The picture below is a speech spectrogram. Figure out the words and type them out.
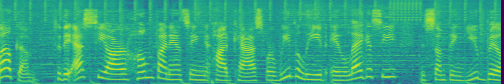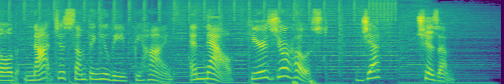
Welcome to the STR Home Financing Podcast, where we believe a legacy is something you build, not just something you leave behind. And now, here's your host, Jeff Chisholm.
